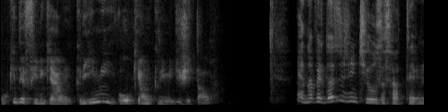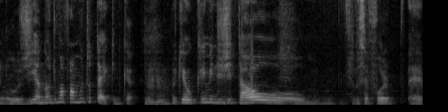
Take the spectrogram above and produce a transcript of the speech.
o que define que é um crime ou que é um crime digital. É, na verdade a gente usa essa terminologia não de uma forma muito técnica. Uhum. Porque o crime digital, se você for é,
